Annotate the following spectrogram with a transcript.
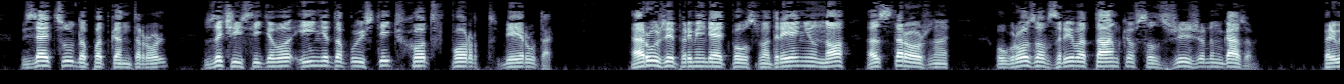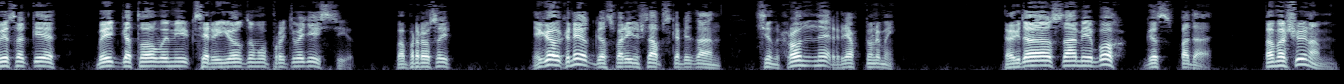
— взять судно под контроль, зачистить его и не допустить вход в порт Бейрута. Оружие применять по усмотрению, но осторожно. Угроза взрыва танков со сжиженным газом. При высадке быть готовыми к серьезному противодействию. Вопросы? — Никак нет, господин штабс-капитан. Синхронно рявкнули мы. — Тогда с нами Бог, господа. По машинам.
